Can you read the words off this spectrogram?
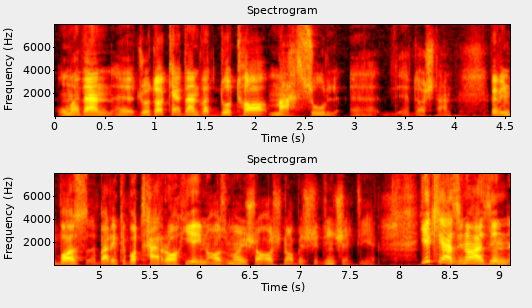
اومدن جدا کردن و دو تا محصول داشتن. ببین باز برای اینکه با طراحی این آزمایش آشنا بشید این شکلیه. یکی از اینا از این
